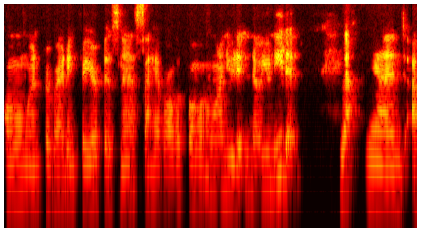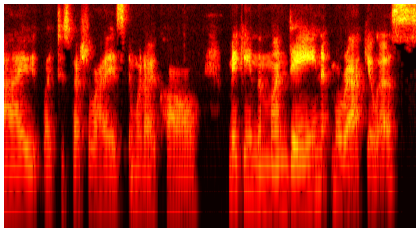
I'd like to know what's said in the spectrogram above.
411 for writing for your business. I have all the 411 you didn't know you needed. Yeah. And I like to specialize in what I call making the mundane miraculous.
